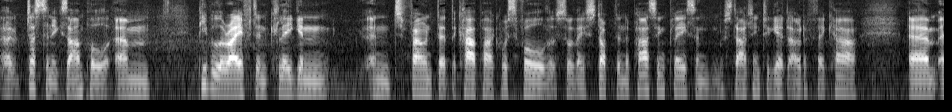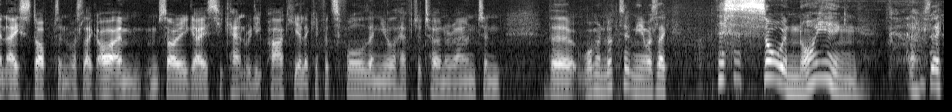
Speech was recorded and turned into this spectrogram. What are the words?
uh, just an example, um, people arrived in Claigan and found that the car park was full. So they stopped in the passing place and were starting to get out of their car. Um, and I stopped and was like, "Oh, I'm, I'm sorry, guys. You can't really park here. Like, if it's full, then you'll have to turn around." And the woman looked at me and was like, "This is so annoying." I was like,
